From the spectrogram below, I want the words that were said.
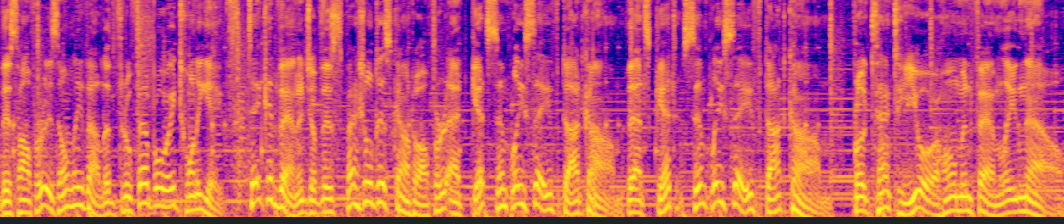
This offer is only valid through February 28th. Take advantage of this special discount offer at GetSimpliSafe.com. That's GetSimpliSafe.com. Protect your home and family now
